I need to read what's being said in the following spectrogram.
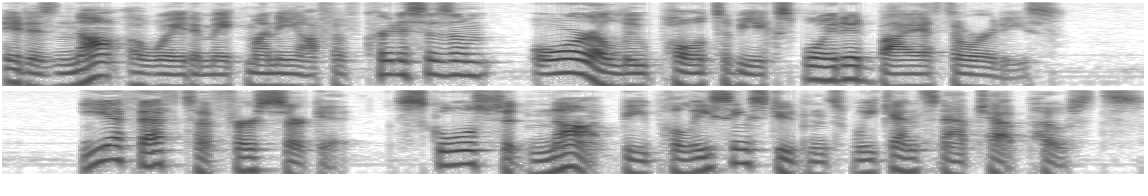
It is not a way to make money off of criticism or a loophole to be exploited by authorities. EFF to First Circuit Schools should not be policing students' weekend Snapchat posts.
